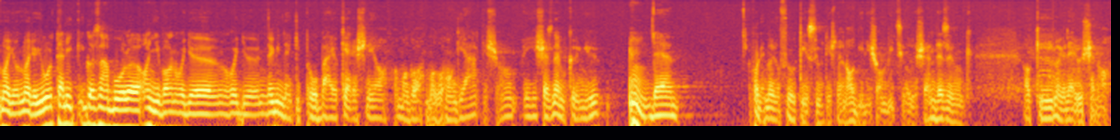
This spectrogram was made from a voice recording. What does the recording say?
nagyon-nagyon jól telik, igazából annyi van, hogy, hogy mindenki próbálja keresni a, a maga, maga hangját, és, a, és ez nem könnyű, de van egy nagyon fölkészült és nagyon agilis, ambiciózus rendezőnk, aki nagyon erősen a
